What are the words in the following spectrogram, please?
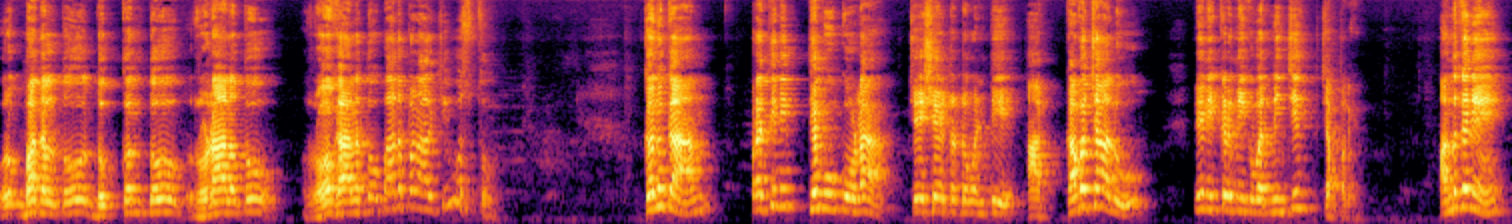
రుగ్మతలతో దుఃఖంతో రుణాలతో రోగాలతో బాధపడాల్సి వస్తుంది. కనుక ప్రతినిత్యము కూడా చేసేటటువంటి ఆ కవచాలు నేను ఇక్కడ మీకు వర్ణించి చెప్పలేను. అందుకనే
